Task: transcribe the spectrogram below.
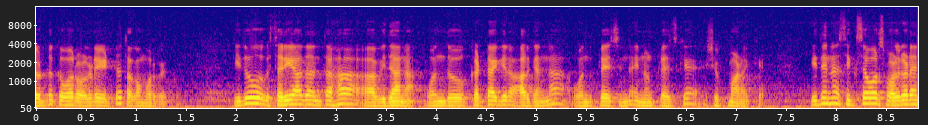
ದೊಡ್ಡ ಕವರ್ ಒಳಗಡೆ ಇಟ್ಟು ತೊಗೊಂಬರ್ಬೇಕು. ಇದು ಸರಿಯಾದಂತಹ ವಿಧಾನ. ಒಂದು ಕಟ್ಟಾಗಿರೋ ಆರ್ಗನ್ನ ಒಂದು ಪ್ಲೇಸಿಂದ ಇನ್ನೊಂದು ಪ್ಲೇಸ್ಗೆ ಶಿಫ್ಟ್ ಮಾಡೋಕ್ಕೆ. ಇದನ್ನು ಸಿಕ್ಸ್ ಅವರ್ಸ್ ಒಳಗಡೆ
